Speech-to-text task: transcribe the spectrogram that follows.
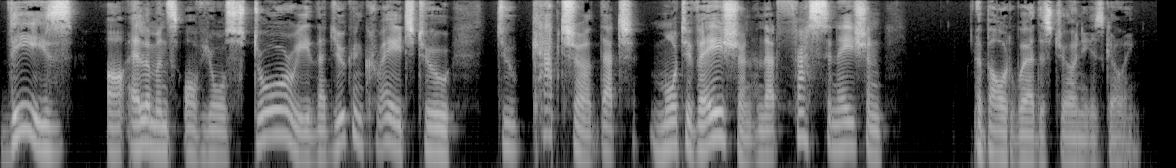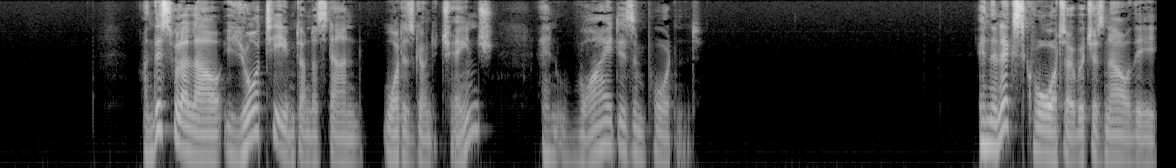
These are elements of your story that you can create to, to capture that motivation and that fascination about where this journey is going. And this will allow your team to understand what is going to change and why it is important. In the next quarter, which is now the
